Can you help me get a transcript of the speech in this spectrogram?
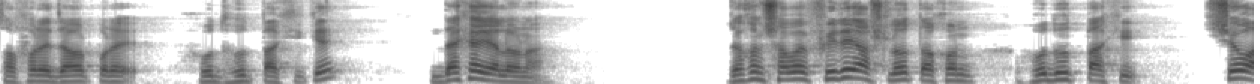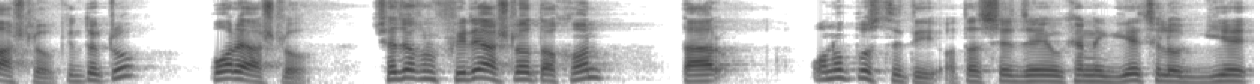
সফরে যাওয়ার পরে হুদ হুদ পাখিকে দেখা গেল না। যখন সবাই ফিরে আসলো, তখন হুদ হুদ পাখি, সেও আসলো, কিন্তু একটু পরে আসলো। সে যখন ফিরে আসলো, তখন তার অনুপস্থিতি, অর্থাৎ সে যে ওখানে গিয়েছিল, গিয়ে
